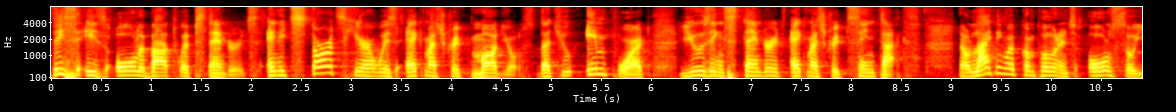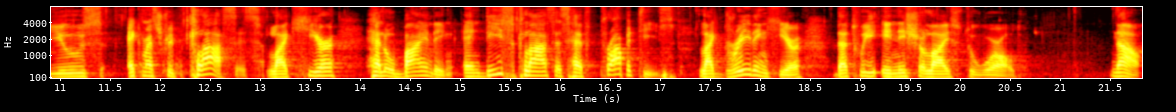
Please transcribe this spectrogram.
this is all about web standards. And it starts here with ECMAScript modules that you import using standard ECMAScript syntax. Now, Lightning Web Components also use ECMAScript classes, like here, hello binding. And these classes have properties, like greeting here, that we initialize to world. Now,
